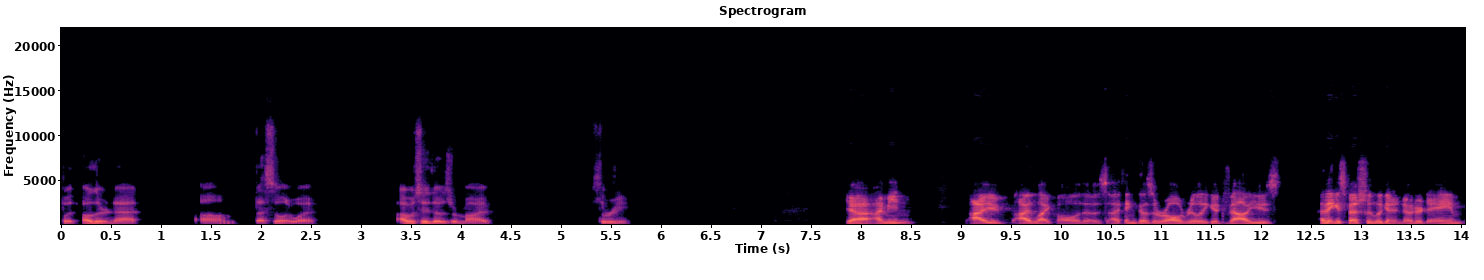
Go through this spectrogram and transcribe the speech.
But other than that, um, that's the only way. I would say those are my three. Yeah, I mean, I I like all of those. I think those are all really good values. I think especially looking at Notre Dame.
